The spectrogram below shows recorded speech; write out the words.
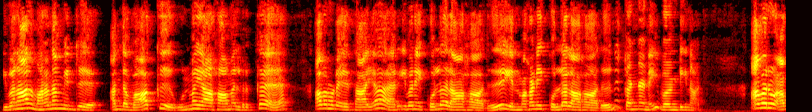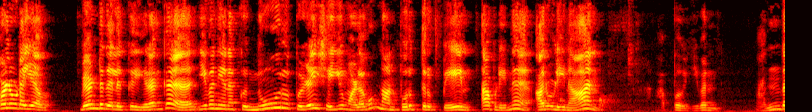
இவனால் மரணம் என்று அந்த வாக்கு உண்மையாகாமல் இருக்க அவனுடைய தாயார் இவனை கொல்லலாகாது என் மகனை கொல்லலாகாதுன்னு கண்ணனை வேண்டினாள். அவர் அவளுடைய வேண்டுதலுக்கு இறங்க இவன் எனக்கு நூறு பிழை செய்யும் அளவும் நான் பொறுத்திருப்பேன் அப்படின்னு அருளினான். அப்போ இவன் அந்த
